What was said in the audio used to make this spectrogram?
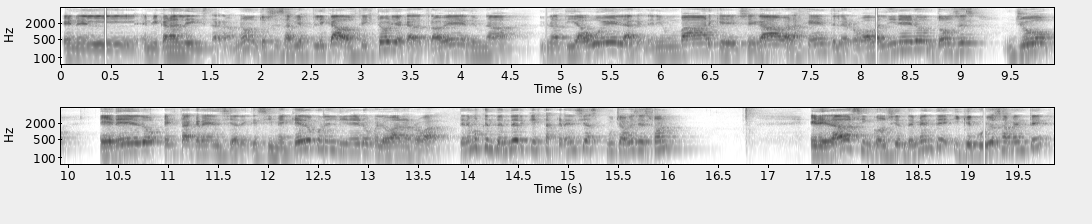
en, el, en mi canal de Instagram, ¿no? Entonces había explicado esta historia que a través de una, de una tía abuela que tenía un bar, que llegaba la gente, le robaba el dinero, entonces yo heredo esta creencia de que si me quedo con el dinero me lo van a robar. Tenemos que entender que estas creencias muchas veces son heredadas inconscientemente y que curiosamente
